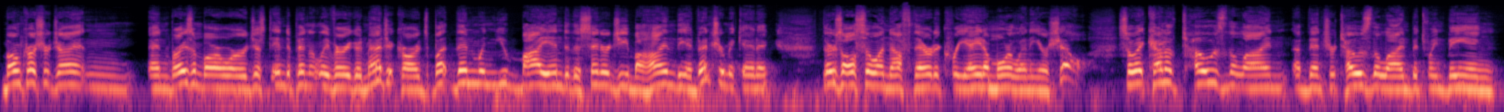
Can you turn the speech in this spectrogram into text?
Bone Crusher Giant and, and Brazen Borrower are just independently very good magic cards. But then when you buy into the synergy behind the adventure mechanic, there's also enough there to create a more linear shell. So it kind of toes the line, adventure toes the line between being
